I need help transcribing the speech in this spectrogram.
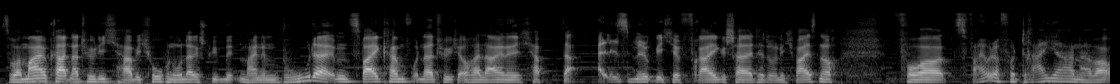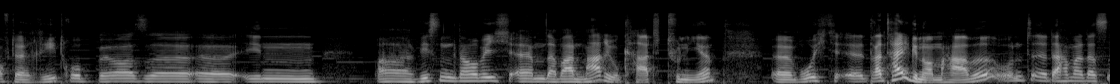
Super Mario Kart natürlich habe ich hoch und runter gespielt mit meinem Bruder im Zweikampf und natürlich auch alleine. Ich habe da alles Mögliche freigeschaltet und ich weiß noch, vor zwei oder vor drei Jahren, da war auf der Retro-Börse äh, in äh, Wissen, glaube ich, ähm, da war ein Mario Kart Turnier. Äh, wo ich äh, dran teilgenommen habe und äh, da haben wir das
